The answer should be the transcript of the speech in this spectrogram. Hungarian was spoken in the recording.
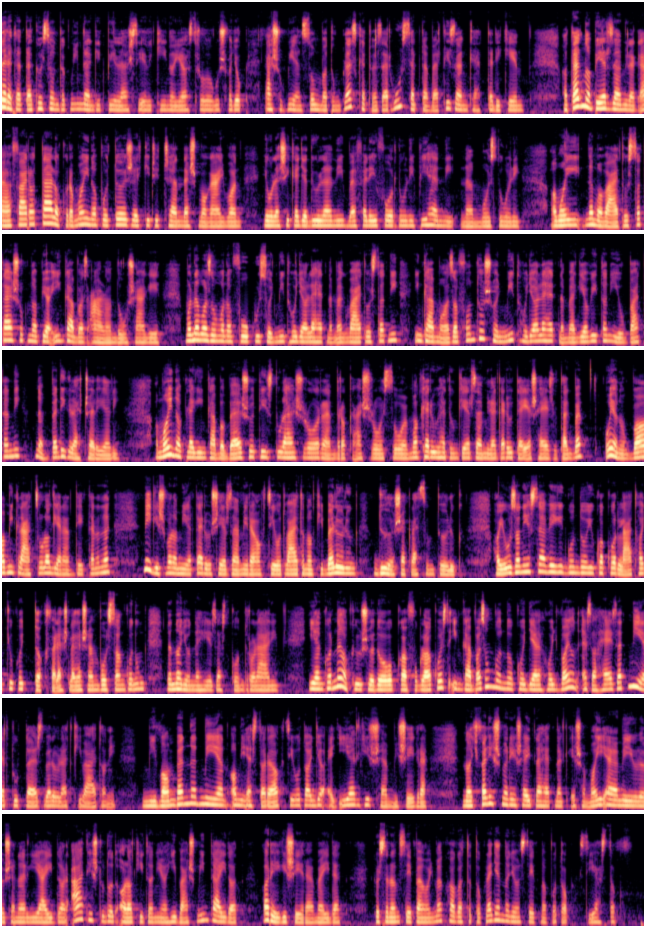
Szeretettel köszöntök mindenkit, Pillás Szilvi kínai asztrológus vagyok. Lássuk, milyen szombatunk lesz 2020. szeptember 12-én. Ha tegnap érzelmileg elfáradtál, akkor a mai napot töltsd egy kicsit csendes magányban. Jól esik egyedül lenni, befelé fordulni, pihenni, nem mozdulni. A mai nem a változtatások napja, inkább az állandóságé. Ma nem azon van a fókusz, hogy mit hogyan lehetne megváltoztatni, inkább ma az a fontos, hogy mit hogyan lehetne megjavítani, jobbá tenni, nem pedig lecserélni. A mai nap leginkább a belső tisztulásról, rendrakásról szól. Ma kerülhetünk érzelmileg erőteljes helyzetekbe, olyanokba, amik látszólag jelentéktelenek, mégis valamiért erős érzelmi reakciót váltanak ki belőlünk, dühösek leszünk tőlük. Ha józanésszel végig gondoljuk, akkor láthatjuk, hogy tök feleslegesen bosszankodunk, de nagyon nehéz ezt kontrollálni. Ilyenkor ne a külső dolgokkal foglalkozz, inkább azon gondolkodj el, hogy vajon ez a helyzet miért tudta ezt belőled kiváltani. Mi van benned mélyen, ami ezt a reakciót adja egy ilyen kis semmiségre? Nagy felismeréseid lehetnek, és a mai elmélyülős energiáiddal át is tudod alakítani a hibás mintáidat, a régi sérelmeidet. Köszönöm szépen, hogy meghallgattatok, legyen nagyon szép napotok, sziasztok!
